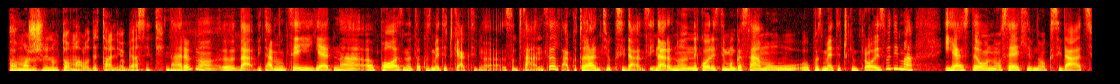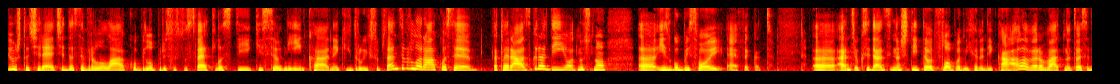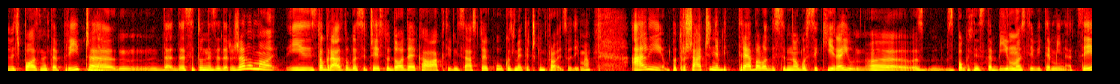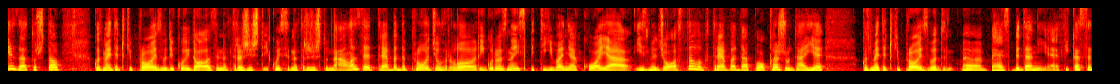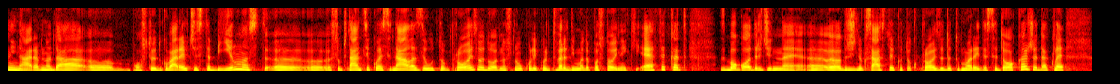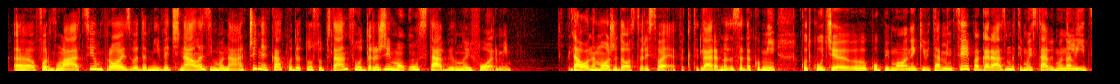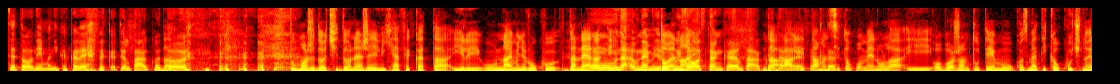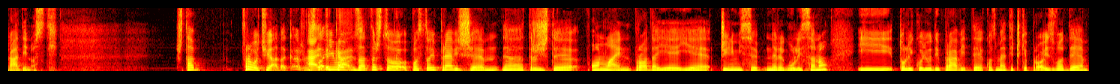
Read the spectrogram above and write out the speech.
Pa možeš li nam to malo detaljnije objasniti? Naravno, e, da, vitamin C je jedna e, poznata kozmetički aktivna substanca, tako, to je antioksidans. I naravno ne koristimo ga samo u kozmetičkim proizvodima i jeste on osetljiv na oksidaciju, što će reći da se vrlo lako, bilo u prisustvu svetlosti, kiselnika, nekih drugih substanci, vrlo lako se, dakle, razgradi, odnosno uh, izgubi svoj efekat uh, antioksidansi nas štite od slobodnih radikala, verovatno to je sad već poznata priča, da. da, da se tu ne zadržavamo i iz tog razloga se često dodaje kao aktivni sastojak u kozmetičkim proizvodima. Ali potrošači ne bi trebalo da se mnogo sekiraju uh, zbog nestabilnosti vitamina C, zato što kozmetički proizvodi koji dolaze na tržište i koji se na tržištu nalaze treba da prođu vrlo rigorozna ispitivanja koja između ostalog treba da pokažu da je uh, kozmetički proizvod uh, bezbedan i efikasan i naravno da uh, postoji odgovarajuća stabilnost uh, substanci koje se nalaze u tom proizvodu, odnosno ukoliko tvrdimo da postoji neki efekat, zbog određene, određenog sastojka tog proizvoda, to mora i da se dokaže. Dakle, formulacijom proizvoda mi već nalazimo načine kako da tu substancu održimo u stabilnoj formi da ona može da ostvari svoje efekte. Naravno da sad ako mi kod kuće uh, kupimo neki vitamin C pa ga razmotimo i stavimo na lice, to nema nikakav efekat, je li tako? Da. To... tu može doći do neželjenih efekata ili u najmanju ruku da ne radi. U, na, u najmanju to ruku naj... izostanka, je li tako? Da, da ali efekta. taman si to pomenula i obožavam tu temu kozmetika u kućnoj radinosti. Šta Prvo ću ja da kažem Ajde, što imam, zato što postoji previše uh, tržište online prodaje je, čini mi se, neregulisano i toliko ljudi pravi te kozmetičke proizvode,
